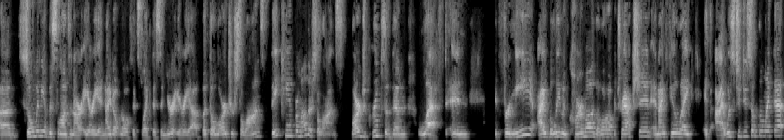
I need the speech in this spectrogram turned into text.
Um, so many of the salons in our area, and I don't know if it's like this in your area, but the larger salons, they came from other salons. Large groups of them left. And for me, I believe in karma, the law of attraction, and I feel like if I was to do something like that,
